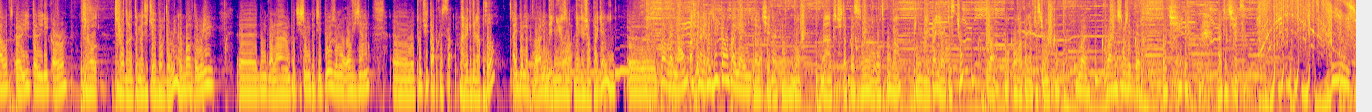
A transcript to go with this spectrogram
Out a Little Liquor. Toujours, toujours dans la thématique Above the Rim. Above the Rim. Euh, donc voilà, un petit son, une petite pause, on revient tout de suite après ça. Avec de la proie. Avec de la pro, les Des news en, des news en pagaille. Euh, pas vraiment, mais des résultats en pagaille en tout cas. ok, d'accord. Bon, ben tout de suite après ça, on vous retrouve. Hein. Puis n'oubliez pas, il y a la question. Ouais, On, on rappelle la question après. ouais, on va changer peut-être. Ok. À tout de suite. News.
